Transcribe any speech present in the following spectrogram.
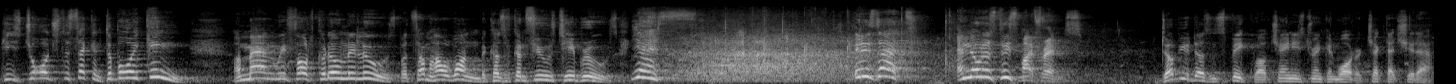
He's George II, the boy king. A man we thought could only lose, but somehow won because of confused Hebrews. Yes! it is that! And notice this, my friends. W doesn't speak while Cheney's drinking water. Check that shit out.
